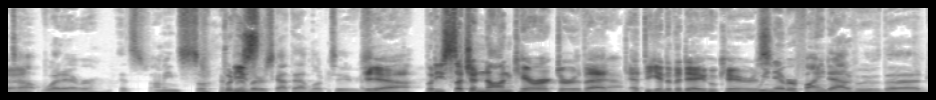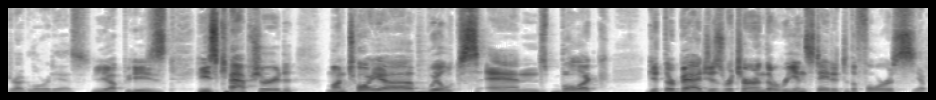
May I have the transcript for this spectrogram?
of top, whatever. It's, I mean, so But he's- Riddler's got that look too. so Yeah, but he's such a non-character that Yeah. at the end of the day, who cares? We never find out who the drug lord is. Yep, he's he's captured. Montoya, Wilkes, and Bullock get their badges returned. They're reinstated to the force. Yep.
